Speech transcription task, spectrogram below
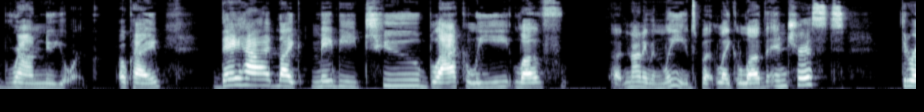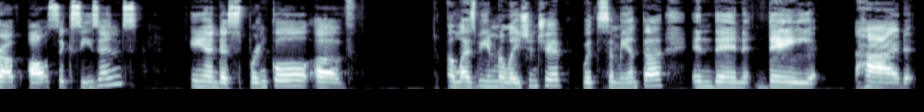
around New York, okay? they had like maybe two black lead love uh, not even leads but like love interests throughout all six seasons and a sprinkle of a lesbian relationship with Samantha and then they had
